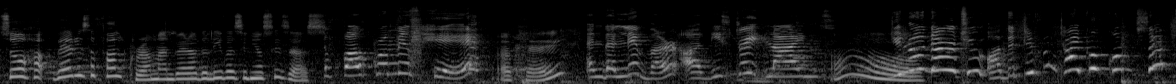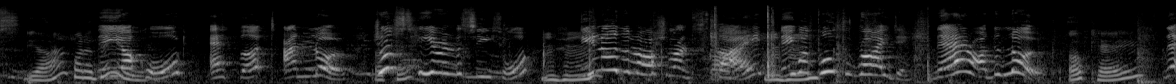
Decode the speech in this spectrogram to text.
So ho- where is the fulcrum and where are the levers in your scissors? The fulcrum is here, Okay. and the lever are these straight lines. Oh. You know there are two other different type of concepts. Yeah, what are they? They are called effort and load. Just Okay. here in the seesaw, Mhm. do you know the Marshall and sky? They were Mhm. both riding. There are the load. Okay. The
